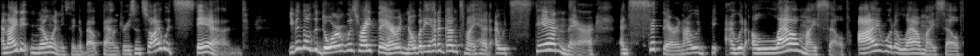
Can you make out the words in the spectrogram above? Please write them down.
and I didn't know anything about boundaries. And so I would stand even though the door was right there and nobody had a gun to my head, I would stand there and sit there and I would be, I would allow myself, I would allow myself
